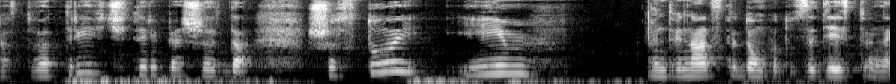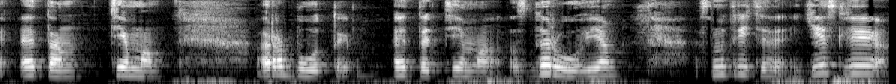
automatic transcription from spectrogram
Раз, два, три, четыре, пять, шесть, да. Шестой и 12 дом будут задействованы. Это тема работы, это тема здоровья. Смотрите, если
